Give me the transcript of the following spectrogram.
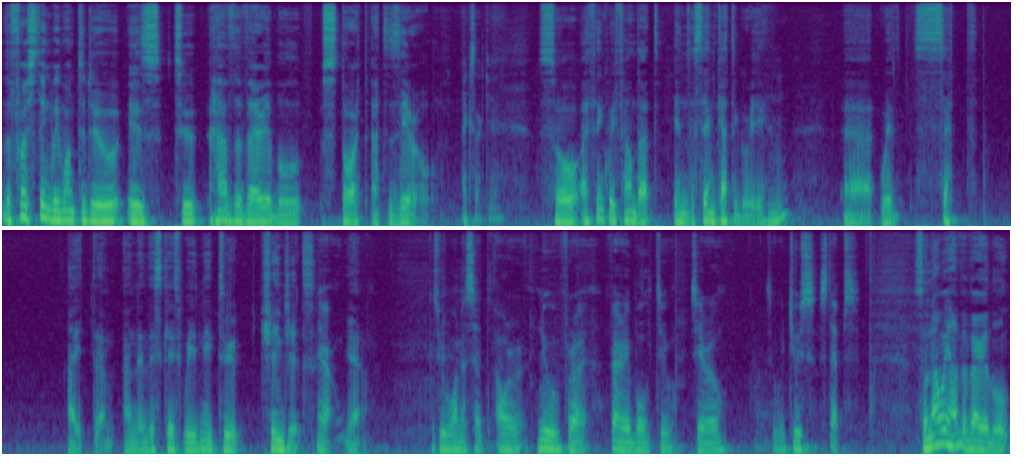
the first thing we want to do is to have the variable start at zero. Exactly. So I think we found that in the same category. Mm. uh, with set item. And in this case, we need to change it. Yeah, Yeah. because we want to set our new vari- variable to zero. So we choose steps. So now we have a variable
